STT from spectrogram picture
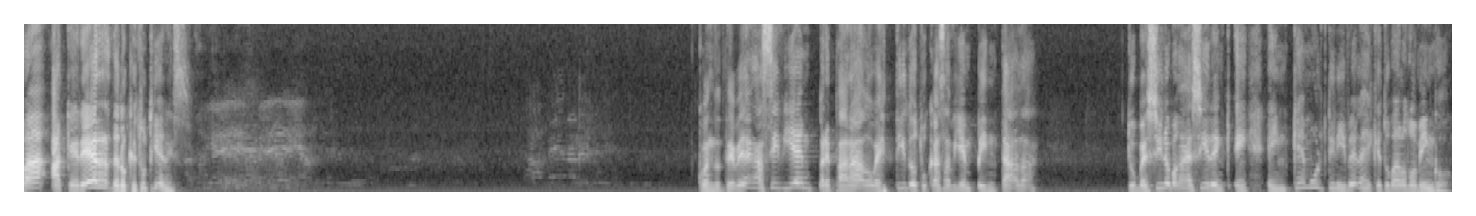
va a querer de lo que tú tienes. Cuando te vean así bien preparado, vestido, tu casa bien pintada, tus vecinos van a decir, ¿en, qué multinivel es el que tú vas los domingos?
